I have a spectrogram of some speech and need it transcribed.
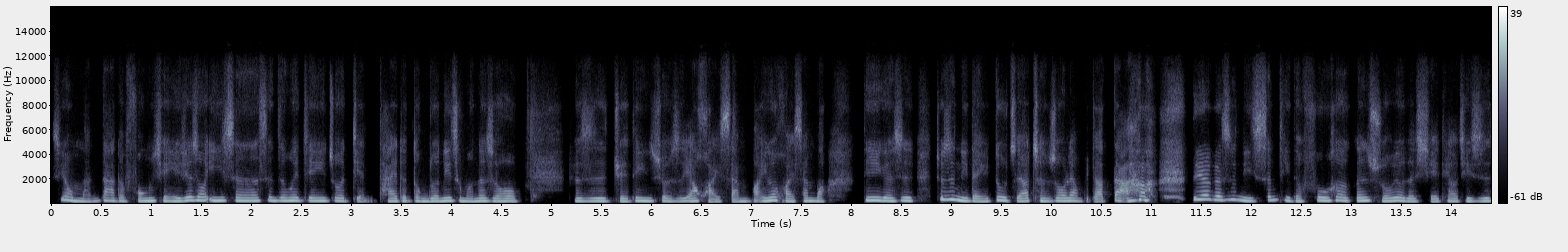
是有蛮大的风险，有些时候医生甚至会建议做减胎的动作。你怎么那时候？就是决定就是要怀三宝，因为怀三宝，第一个是就是你等于肚子要承受量比较大，第二个是你身体的负荷跟所有的协调，其实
